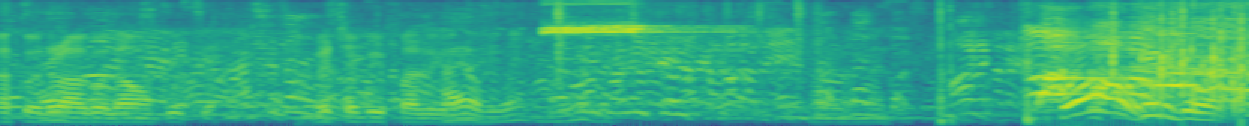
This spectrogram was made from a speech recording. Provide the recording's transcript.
Kako je drago da on puca. Već je bi falio. O! Svaka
